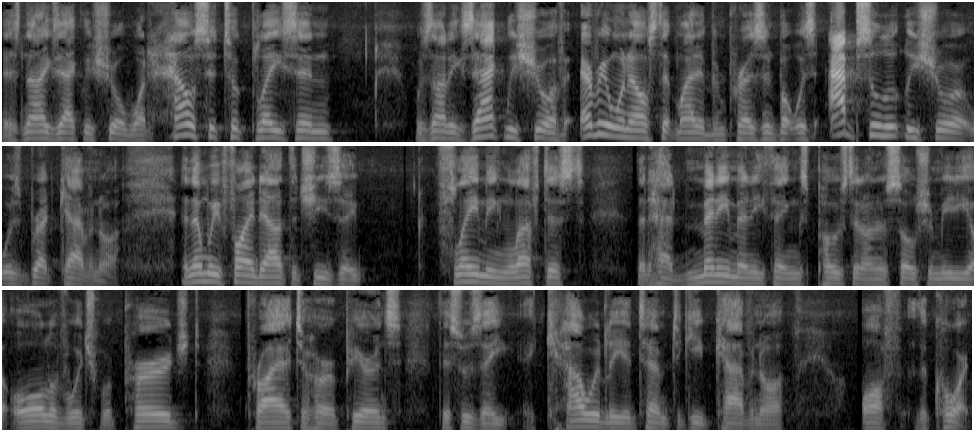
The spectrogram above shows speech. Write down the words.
is not exactly sure what house it took place in, was not exactly sure of everyone else that might have been present, but was absolutely sure it was Brett Kavanaugh. And then we find out that she's a flaming leftist that had many, many things posted on her social media, all of which were purged prior to her appearance. This was a, a cowardly attempt to keep Kavanaugh off the court.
